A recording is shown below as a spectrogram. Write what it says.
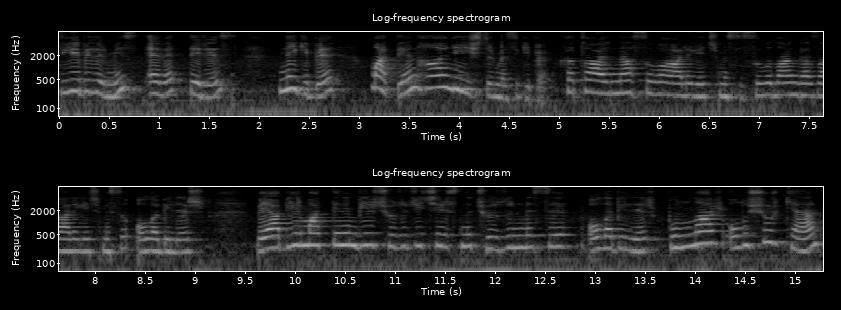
diyebilir miyiz? Evet deriz. Ne gibi? Maddenin hal değiştirmesi gibi. Katı halinden sıvı hale geçmesi, sıvıdan gaz hale geçmesi olabilir. Veya bir maddenin bir çözücü içerisinde çözülmesi olabilir. Bunlar oluşurken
